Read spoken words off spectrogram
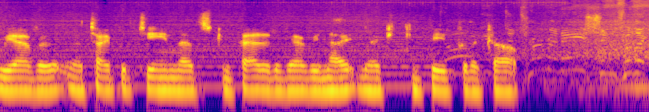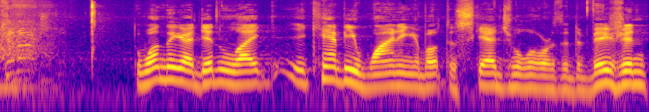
we have a, a type of team that's competitive every night and that can compete for the cup. The one thing I didn't like, you can't be whining about the schedule or the division.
